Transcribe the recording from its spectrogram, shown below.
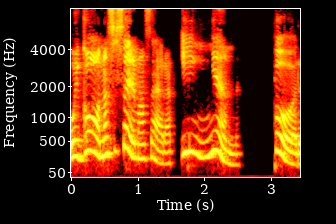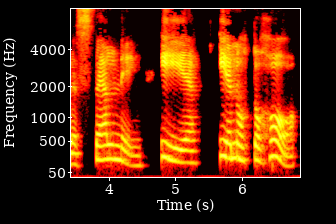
Och i Ghana så säger man så här att ingen föreställning är, är något att ha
